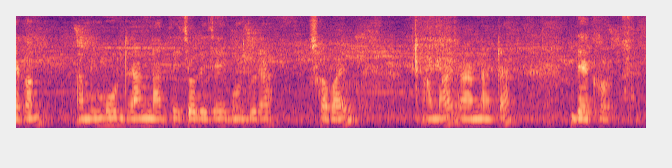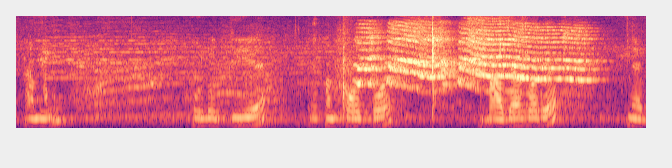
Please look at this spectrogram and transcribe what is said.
এখন আমি মূল রান্নাতে চলে যাই বন্ধুরা, সবাই আমার রান্নাটা দেখো, আমি হলুদ দিয়ে এখন পরপর ভাজা করে নেব।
